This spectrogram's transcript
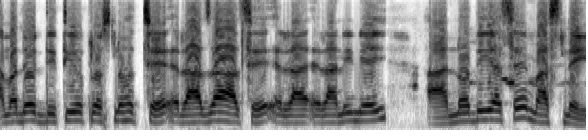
আমাদের দ্বিতীয় প্রশ্ন হচ্ছে রাজা আছে রানী নেই আর নদী আছে মাছ নেই।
